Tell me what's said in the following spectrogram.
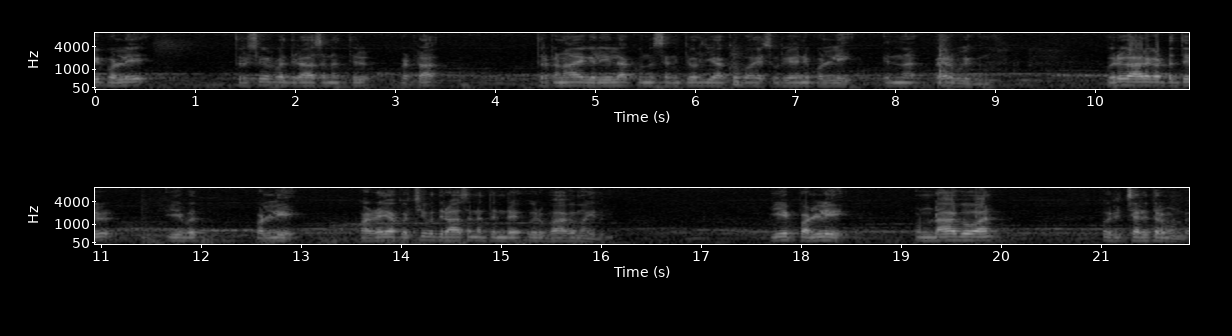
ഈ പള്ളി തൃശ്ശൂർ ഭദ്രാസനത്തിൽ പെട്ട തൃക്കണായ ഗലീലാക്കുന്ന് സെന്റ് ജോർജ് യാക്കോബായ സുറിയാനി പള്ളി എന്ന് പേർ വിളിക്കുന്നു. ഒരു കാലഘട്ടത്തിൽ ഈ പള്ളി പഴയ കൊച്ചി ഭദ്രാസനത്തിന്റെ ഒരു ഭാഗമായിരുന്നു. ഈ പള്ളി ഉണ്ടാകുവാൻ ഒരു ചരിത്രമുണ്ട്.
